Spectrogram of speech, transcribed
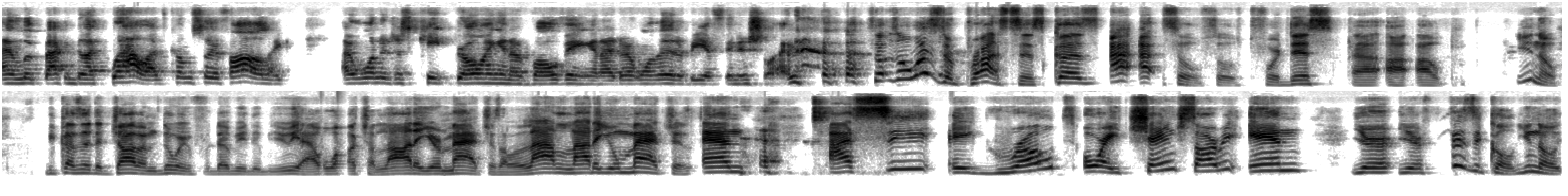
and look back and be like, wow, I've come so far, like. I want to just keep growing and evolving, and I don't want there to be a finish line. so, so what's the process? Because I, I, so, so for this, uh, I, I'll, you know, because of the job I'm doing for WWE, I watch a lot of your matches, a lot, a lot of your matches, and I see a growth or a change, sorry, in your your physical, you know,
